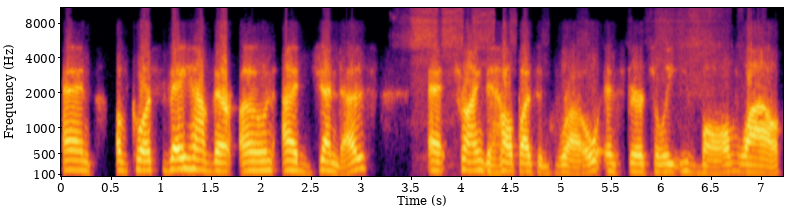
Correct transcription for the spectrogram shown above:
And of course, they have their own agendas at trying to help us grow and spiritually evolve, while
